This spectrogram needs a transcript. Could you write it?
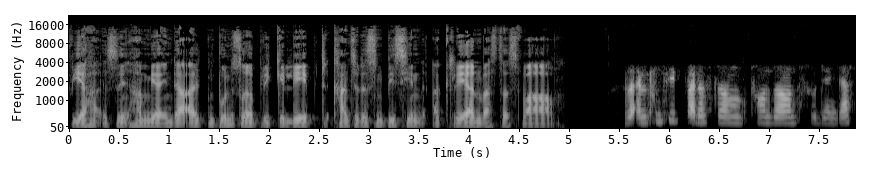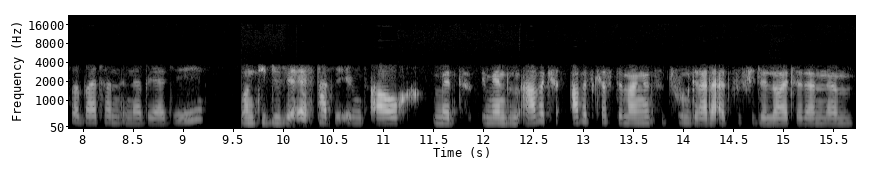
Wir haben ja in der alten Bundesrepublik gelebt. Kannst du das ein bisschen erklären, was das war? Also im Prinzip war das dann Pendant zu den Gastarbeitern in der BRD. Und die DDR hatte eben auch mit immensem Arbeitskräftemangel zu tun, gerade als so viele Leute dann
